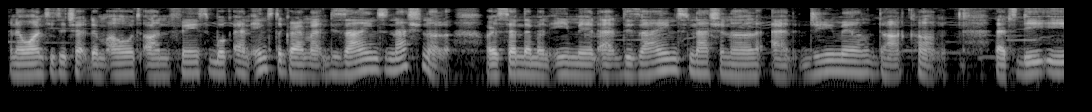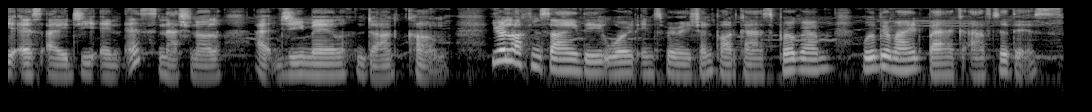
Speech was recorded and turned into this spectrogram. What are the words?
And I want you to check them out on Facebook and Instagram at Designs National or send them an email at designsnational at gmail.com. That's D E S I G N S national at gmail.com. You're locked inside the Word Inspiration podcast program. We'll be right back after this.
